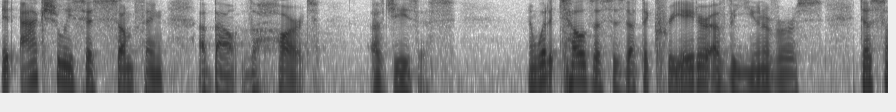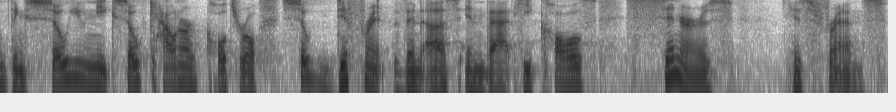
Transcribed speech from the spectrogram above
it actually says something about the heart of Jesus. And what it tells us is that the creator of the universe does something so unique, so countercultural, so different than us in that he calls sinners his friends.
